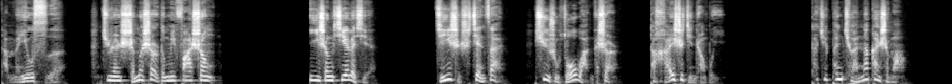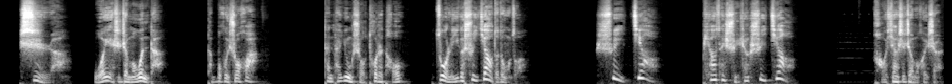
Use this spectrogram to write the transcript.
他没有死，居然什么事儿都没发生。医生歇了歇，即使是现在。叙述昨晚的事儿，他还是紧张不已。他去喷泉那，干什么？是啊，我也是这么问他。他不会说话，但他用手托着头，做了一个睡觉的动作。睡觉，飘在水上睡觉，好像是这么回事儿。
